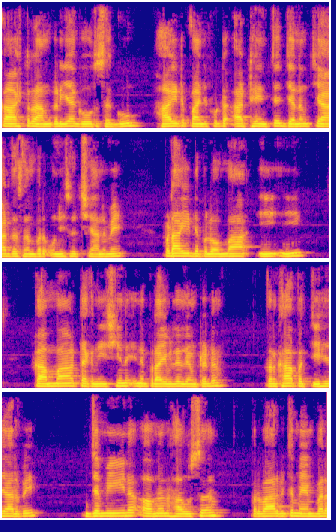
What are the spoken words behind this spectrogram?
ਕਾਸਟ ਰਾਮਗੜੀਆ, ਗੋਤ ਸੱਗੂ। ਹਾਈਟ 5 ਫੁੱਟ 8 ਇੰਚ, ਜਨਮ 4 ਦਸੰਬਰ 1996 ਪੜ੍ਹਾਈ, diploma EE comma technician in private limited, ਤਨਖਾਹ 25000 ਰੁਪਏ। ਜ਼ਮੀਨ ਓਨਰ ਹਾਊਸ, ਪਰਿਵਾਰ ਵਿੱਚ member,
